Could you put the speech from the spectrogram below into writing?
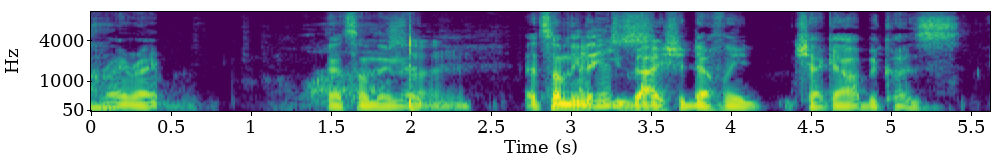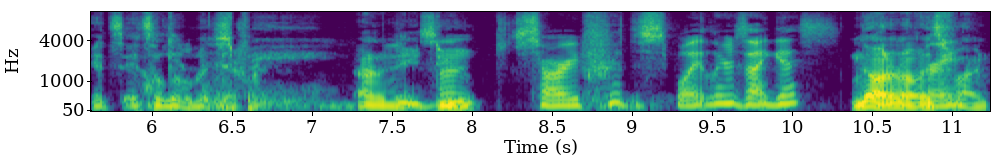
right? Right. That's something that that's something I that you guys should definitely check out because it's it's a little bit different. I don't know. Do, so do you, sorry for the spoilers, I guess. no, no, no. It's Right? fine.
